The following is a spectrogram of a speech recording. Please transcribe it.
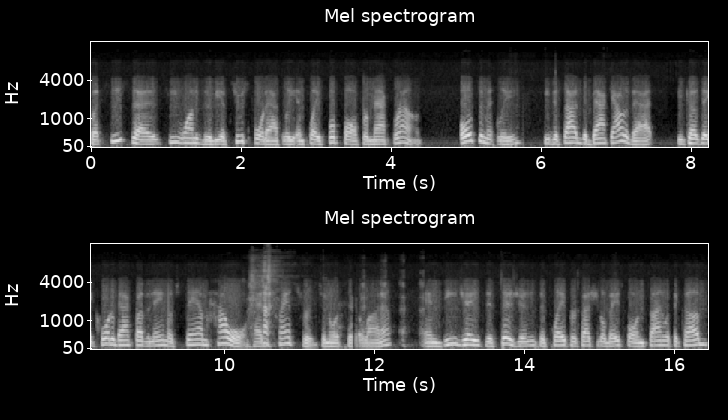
but he says he wanted to be a two sport athlete and play football for Mack Brown. Ultimately, he decided to back out of that because a quarterback by the name of Sam Howell had transferred to North Carolina, and DJ's decision to play professional baseball and sign with the Cubs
